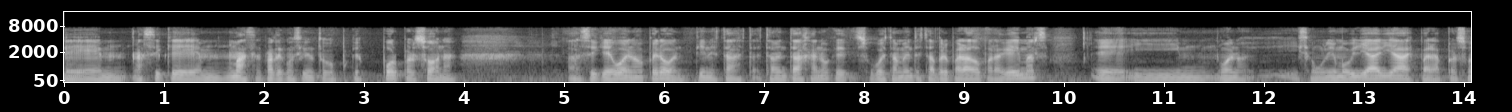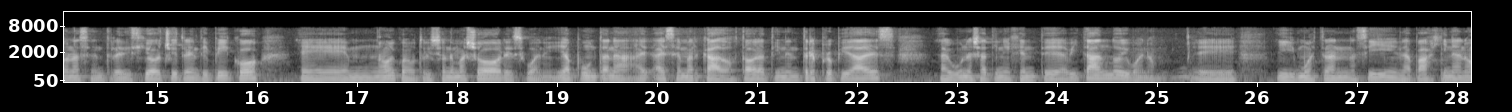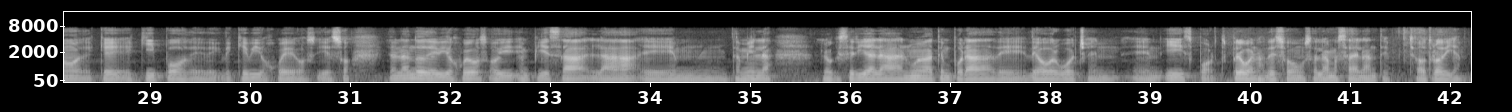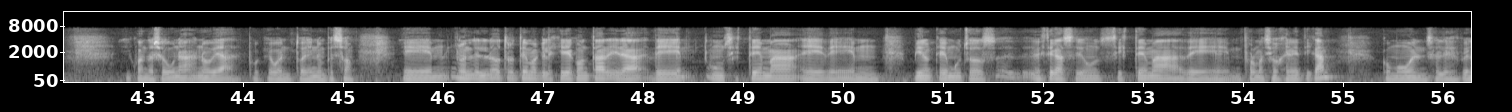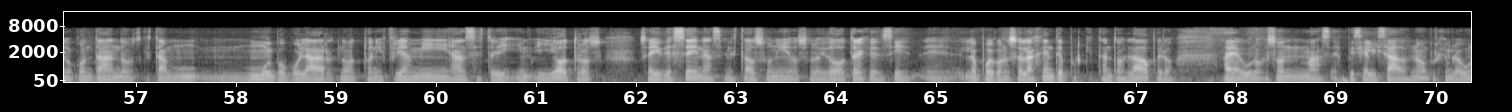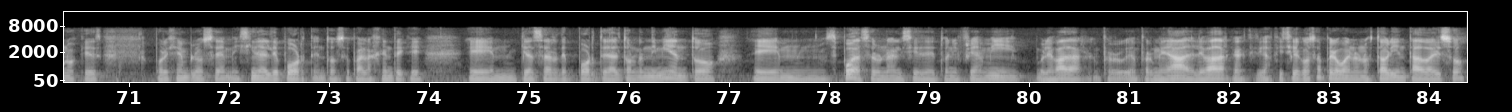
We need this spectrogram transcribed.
Eh, así que más aparte considerando que es por persona. Así que bueno, pero bueno, tiene esta, esta, ventaja, ¿no? Que supuestamente está preparado para gamers eh, y bueno, y la inmobiliaria es para personas entre 18 y 30 y pico, eh, ¿no? Y con autorización de mayores, bueno, y apuntan a, ese mercado. Hasta ahora tienen tres propiedades, algunas ya tienen gente habitando y bueno, y muestran así en la página ¿no? de qué equipos, de, qué videojuegos y eso. Hablando de videojuegos, hoy empieza la eh, también la, lo que sería la nueva temporada de, Overwatch en, eSports. Pero bueno, de eso vamos a hablar más adelante, ya otro día y cuando haya una novedad, porque bueno, todavía no empezó. Eh, el otro tema que les quería contar era de un sistema eh, de, vieron que hay muchos, en este caso sería un sistema de información genética, como bueno, ya les vengo contando, que está muy, popular, ¿no? Tony Free Me, Ancestry y, otros, o sea, hay decenas en Estados Unidos, solo hay dos o tres que sí, eh, lo puede conocer la gente porque está en todos lados, pero hay algunos que son más especializados, ¿no? Por ejemplo, algunos que es por ejemplo, sé, medicina del deporte, entonces para la gente que eh, quiere hacer deporte de alto rendimiento, eh, se puede hacer un análisis de Tony Free a mí, le va a dar enfermedades, le va a dar características físicas y cosas, pero bueno, no está orientado a eso,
